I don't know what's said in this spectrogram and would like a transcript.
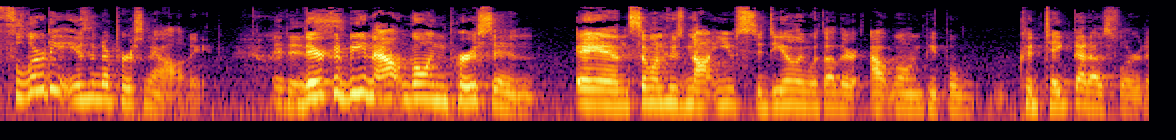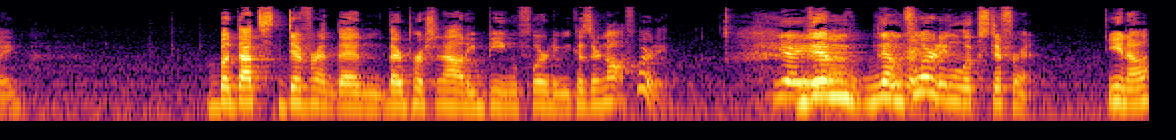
flirty isn't a personality It is. there could be an outgoing person and someone who's not used to dealing with other outgoing people could take that as flirting. But that's different than their personality being flirty because they're not flirting. Yeah, yeah. them them Okay. flirting looks different. You know,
